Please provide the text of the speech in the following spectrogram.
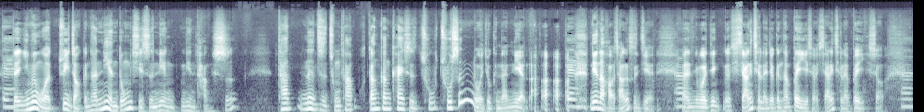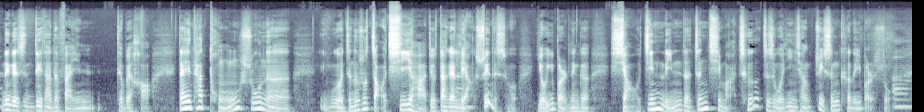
对，因为我最早跟他念东西是念念唐诗。他那是从他刚刚开始出出生，我就跟他念了，念了好长时间。嗯，我就想起来就跟他背一首，想起来背一首。嗯，那个是对他的反应特别好。但是他童书呢，我只能说早期哈，就大概两岁的时候，有一本那个小精灵的蒸汽马车，这是我印象最深刻的一本书。嗯，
